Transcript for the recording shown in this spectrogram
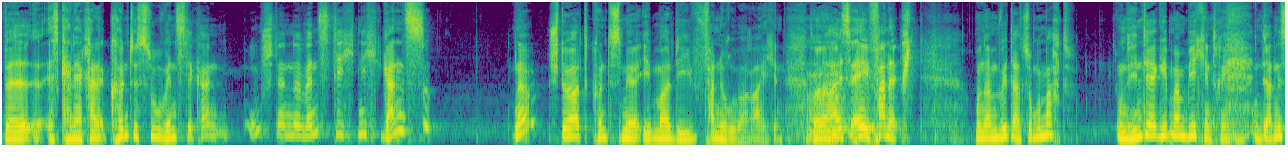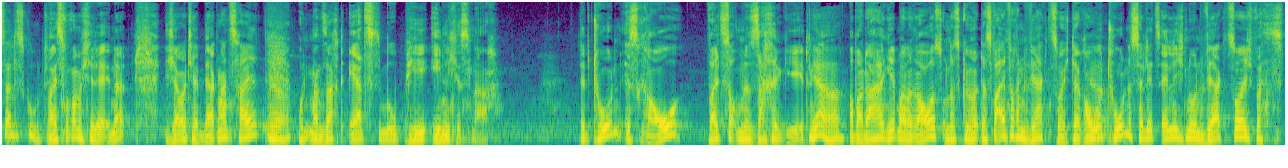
weil es kann ja keine, könntest du, wenn es dir keine Umstände, wenn es dich nicht ganz ne, stört, könntest du mir eben mal die Pfanne rüberreichen. Sondern heißt, ey, Pfanne. Und dann wird das so gemacht. Und hinterher geht man ein Bierchen trinken. Und dann ist alles gut. Weißt du, woran mich das erinnert? Ich arbeite ja Bergmannsheil Ja. und man sagt Ärzte im OP ähnliches nach. Der Ton ist rau, weil es da um eine Sache geht. Ja. Aber nachher geht man raus und das gehört, das war einfach ein Werkzeug. Der raue Ja. Ton ist ja letztendlich nur ein Werkzeug, was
